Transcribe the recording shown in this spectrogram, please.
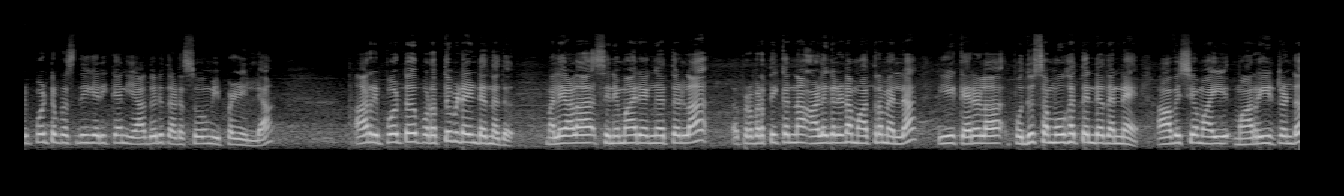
റിപ്പോർട്ട് പ്രസിദ്ധീകരിക്കാൻ യാതൊരു തടസ്സവും ഇപ്പോഴില്ല. ആ റിപ്പോർട്ട് പുറത്തുവിടേണ്ടുന്നത് മലയാള സിനിമാ രംഗത്തുള്ള പ്രവർത്തിക്കുന്ന ആളുകളുടെ മാത്രമല്ല ഈ കേരള പൊതുസമൂഹത്തിന്റെ തന്നെ ആവശ്യമായി മാറിയിട്ടുണ്ട്.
